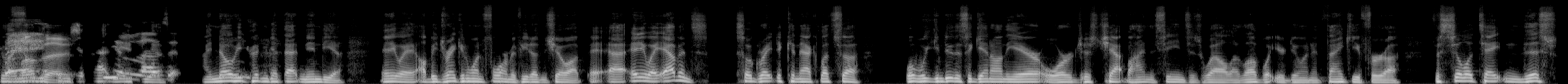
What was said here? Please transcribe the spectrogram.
know Love he couldn't those. get that in He India. loves it. I know he couldn't get that in India. Anyway, I'll be drinking one for him if he doesn't show up. Uh, anyway, Evans, so great to connect. Let's uh well, we can do this again on the air or just chat behind the scenes as well. I love what you're doing and thank you for uh facilitating this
